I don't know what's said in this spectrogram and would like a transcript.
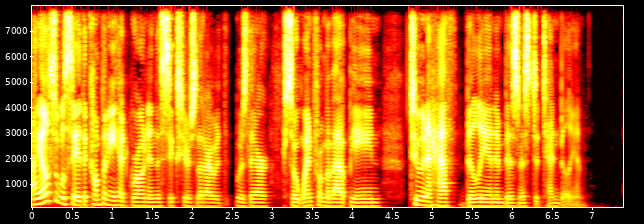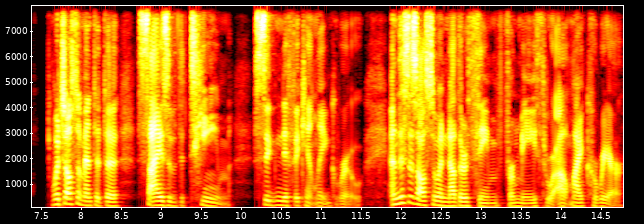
I also will say the company had grown in the six years that I was there. So it went from about being two and a half billion in business to 10 billion, which also meant that the size of the team significantly grew. And this is also another theme for me throughout my career.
